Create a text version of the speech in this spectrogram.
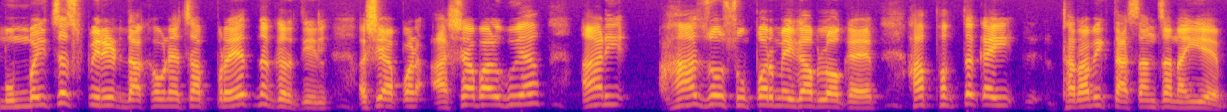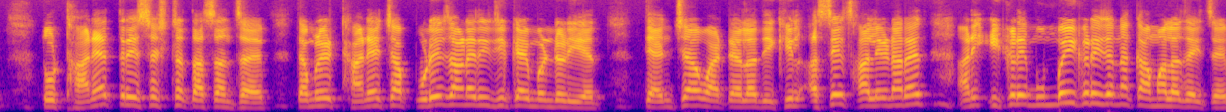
मुंबईचं स्पिरिट दाखवण्याचा प्रयत्न करतील अशी आपण आशा बाळगूया. आणि हा जो सुपर मेगा ब्लॉक आहे हा फक्त काही ठराविक तासांचा नाही आहे तो ठाण्यात त्रेसष्ट तासांचा आहे. त्यामुळे ठाण्याच्या पुढे जाणारी जी काही मंडळी आहेत त्यांच्या वाट्याला देखील असेच हाल येणार आहेत. आणि इकडे मुंबईकडे ज्यांना कामाला जायचं आहे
